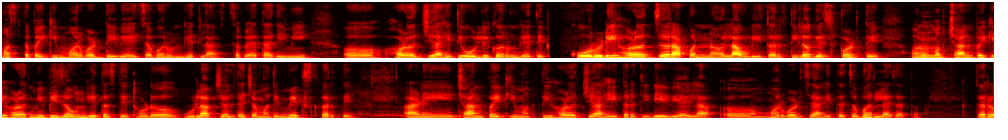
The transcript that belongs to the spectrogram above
मस्तपैकी मरवट देवी आईचा भरून घेतला. सगळ्यात आधी मी हळद जी आहे ती ओली करून घेते. कोरडी हळद जर आपण लावली तर ती लगेच पडते. म्हणून मग छानपैकी हळद मी भिजवून घेत असते. थोडं गुलाबजल त्याच्यामध्ये मिक्स करते. आणि छानपैकी मग ती हळद जी आहे तर ती देवी आईला मरवट जे आहे त्याचं भरल्या जातं. तर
